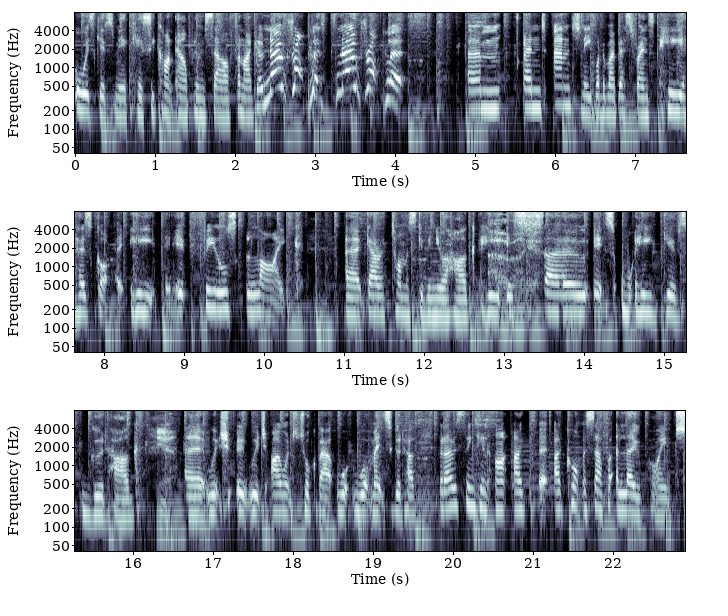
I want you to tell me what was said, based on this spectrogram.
always gives me a kiss. He can't help himself, and I go, "No droplets, no droplets." Um, and Anthony, one of my best friends, he has got he. It feels like uh, Gareth Thomas giving you a hug. He Oh, is right, so it's he gives good hug. Yeah. Uh, which which I want to talk about what, what makes a good hug. But I was thinking I I, I caught myself at a low point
